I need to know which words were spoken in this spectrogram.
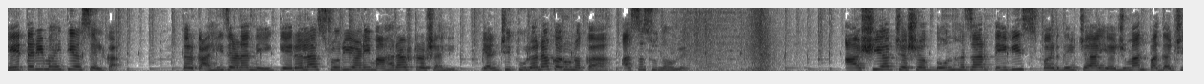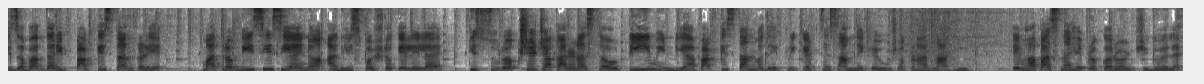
हे तरी माहिती असेल का? तर काही जणांनी केरला स्टोरी आणि महाराष्ट्र शाहीर यांची तुलना करू नका असं सुनावलंय. आशिया चषक दोन हजार तेवीस स्पर्धेच्या यजमानपदाची जबाबदारी पाकिस्तानकडे आहे. मात्र बीसीसीआयनं आधी स्पष्ट केलेलं आहे की सुरक्षेच्या कारणास्तव टीम इंडिया पाकिस्तानमध्ये क्रिकेटचे सामने खेळू शकणार नाही. तेव्हापासनं हे प्रकरण चिघळलंय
